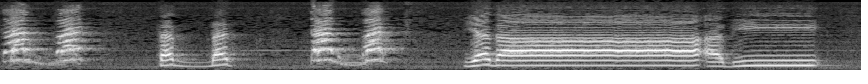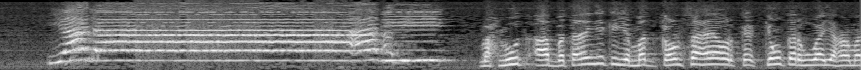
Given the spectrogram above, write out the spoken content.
تبت۔ تبت۔ تبت۔ یدا ابی يدا أبي. محمود آپ بتائیں گے کہ یہ مد کون سا ہے اور کیوں کر ہوا یہاں مد؟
